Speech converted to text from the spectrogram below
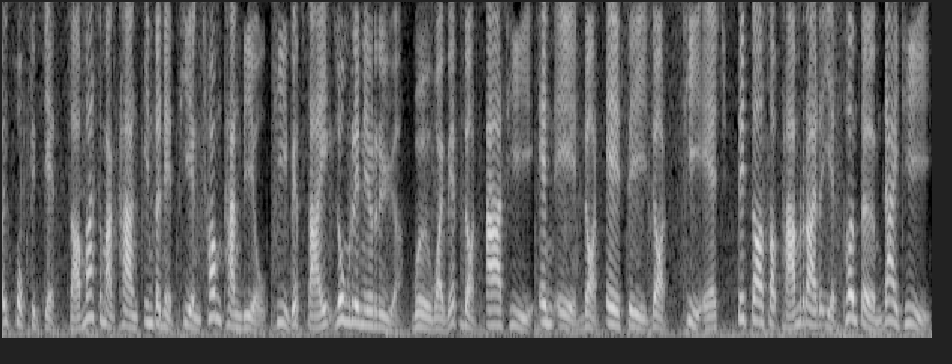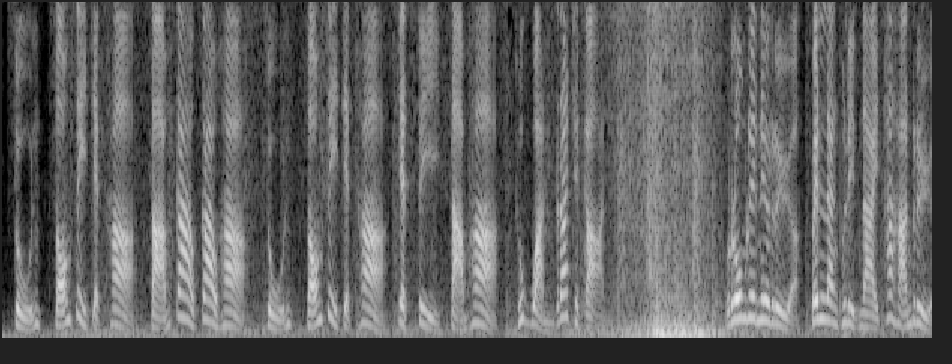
2567 สามารถสมัครทางอินเทอร์เน็ตเพียงช่องทางเดียว ที่เว็บไซต์โรงเรียนนายเรือ www.rtna.ac TH ติดต่อสอบถามรายละเอียดเพิ่มเติมได้ที่ 02475 3995 02475 7435 ทุกวันราชการ โรงเรียนในเรือเป็นแหล่งผลิตนายทหารเรือ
